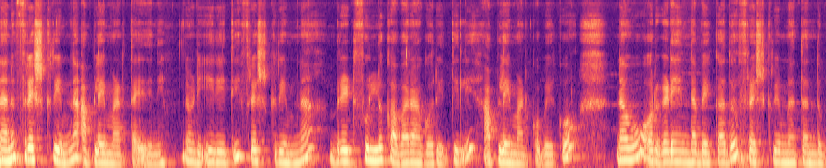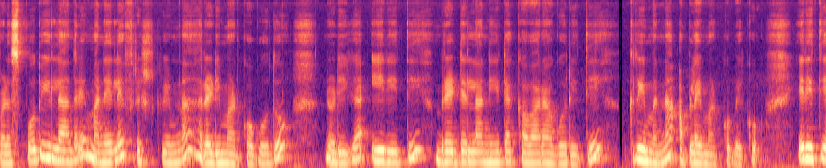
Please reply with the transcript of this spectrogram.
ನಾನು ಫ್ರೆಶ್ ಕ್ರೀಮ್ನ ಅಪ್ಲೈ ಮಾಡ್ತಾ ಇದ್ದೀನಿ. ನೋಡಿ, ಈ ರೀತಿ ಫ್ರೆಶ್ ಕ್ರೀಮ್ನ ಬ್ರೆಡ್ ಫುಲ್ಲು ಕವರ್ ಆಗೋ ರೀತಿಲಿ ಅಪ್ಲೈ ಮಾಡ್ಕೋಬೇಕು. ನಾವು ಹೊರಗಡೆಯಿಂದ ಬೇಕಾದರೂ ಫ್ರೆಶ್ ಕ್ರೀಮ್ನ ತಂದು ಬಳಸ್ಬೋದು, ಇಲ್ಲಾಂದರೆ ಮನೆಯಲ್ಲೇ ಫ್ರೆಶ್ ಕ್ರೀಮ್ನ ರೆಡಿ ಮಾಡ್ಕೋಬೋದು. ನೋಡಿ, ಈಗ ಈ ರೀತಿ ಬ್ರೆಡ್ ಎಲ್ಲ ನೀಟಾಗಿ ಕವರ್ ಆಗೋ ರೀತಿ ಕ್ರೀಮನ್ನು ಅಪ್ಲೈ ಮಾಡ್ಕೋಬೇಕು. ಈ ರೀತಿ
